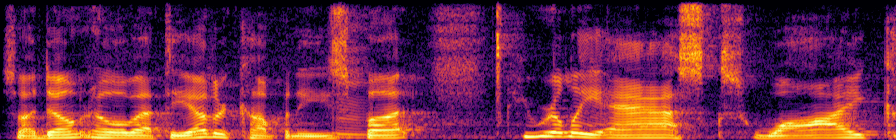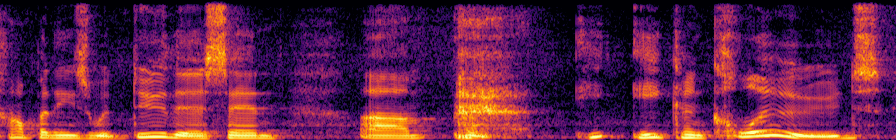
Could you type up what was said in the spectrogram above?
So I don't know about the other companies, mm. but he really asks why companies would do this. And um, he, he concludes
